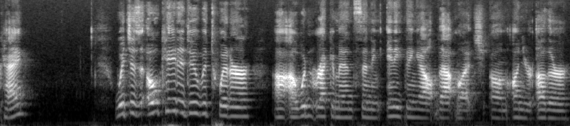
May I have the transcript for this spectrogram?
Okay, which is okay to do with Twitter. Uh, I wouldn't recommend sending anything out that much um, on your other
